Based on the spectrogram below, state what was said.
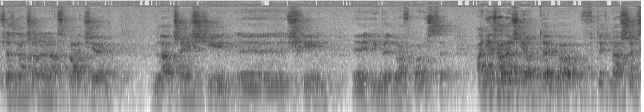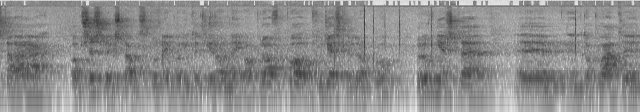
przeznaczone na wsparcie dla części y, świń y, i bydła w Polsce. A niezależnie od tego, w tych naszych staraniach o przyszły kształt wspólnej polityki rolnej, o PROW po 2020 roku, również te y, dopłaty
